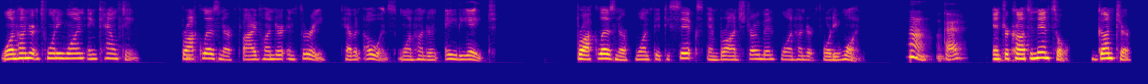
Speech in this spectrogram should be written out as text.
121 and counting. Brock Lesnar, 503. Kevin Owens, 188. Brock Lesnar, 156, and Braun Strowman, 141. Hmm. Okay. Intercontinental, Gunther,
